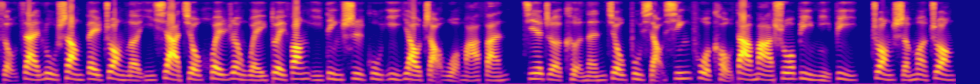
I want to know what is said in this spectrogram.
走在路上被撞了一下，就会认为对方一定是故意要找我麻烦，接着可能就不小心破口大骂说：“避你避，撞什么撞？”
